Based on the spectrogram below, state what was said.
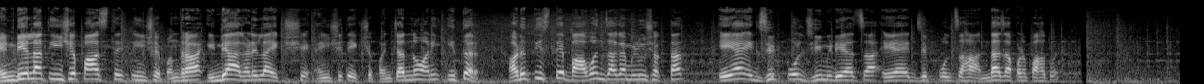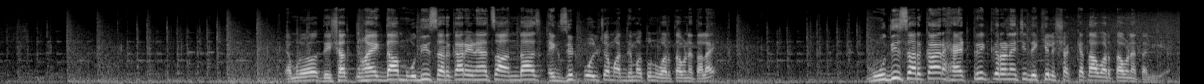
एनडीएला तीनशे पाच ते तीनशे पंधरा इंडिया आघाडीला एकशे ऐंशी ते एकशे पंच्याण्णव आणि इतर अडतीस ते बावन्न जागा मिळू शकतात. A I exit poll Zee मीडियाचा ए आय एक्झिट पोलचा हा अंदाज आपण पाहतोय. त्यामुळं देशात पुन्हा एकदा मोदी सरकार येण्याचा अंदाज एक्झिट पोलच्या माध्यमातून वर्तवण्यात आलाय. मोदी सरकार हॅट्रिक करण्याची देखील शक्यता वर्तवण्यात आली आहे.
